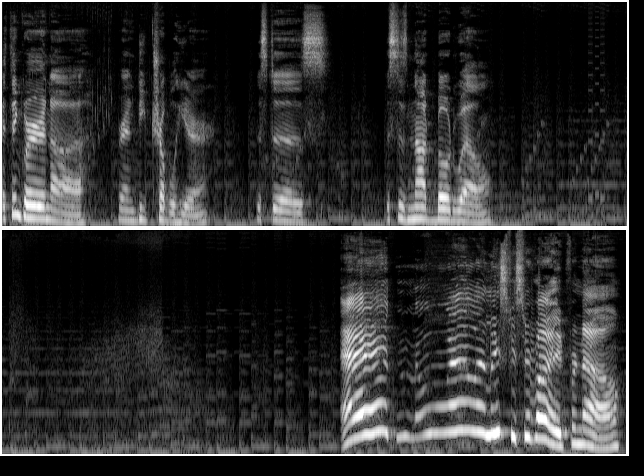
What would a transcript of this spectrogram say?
I think we're in a we're in deep trouble here. This does this does not bode well. Least we survived for now.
